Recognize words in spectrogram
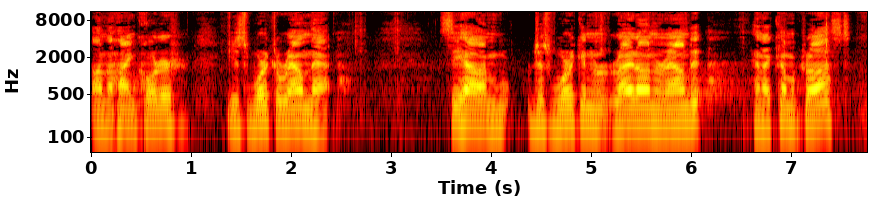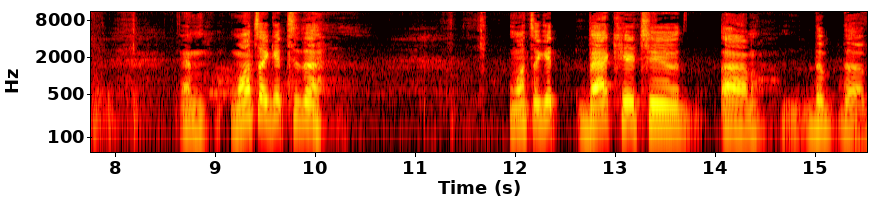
on the hind quarter. You just work around that. See how I'm just working right on around it and I come across. And once I get to the, once I get back here to um, the, the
